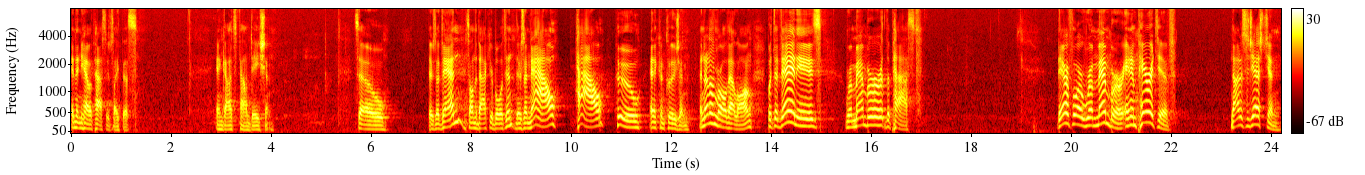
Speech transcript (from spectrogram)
And then you have a passage like this and God's foundation. So there's a then, it's on the back of your bulletin. There's a now, how, who, and a conclusion. And none of them are all that long, but the then is remember the past. Therefore, remember an imperative not a suggestion.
